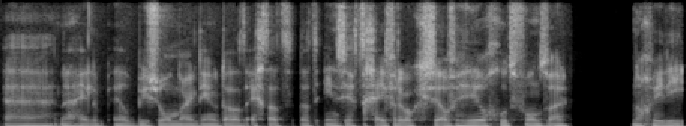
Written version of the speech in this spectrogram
uh, nou, hele, heel bijzonder. Ik denk ook dat het echt dat, dat inzicht geeft. Wat ik ook zelf heel goed vond, waar nog weer die,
